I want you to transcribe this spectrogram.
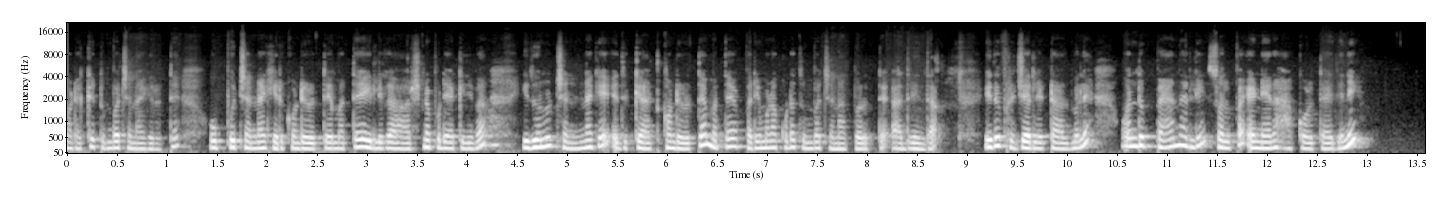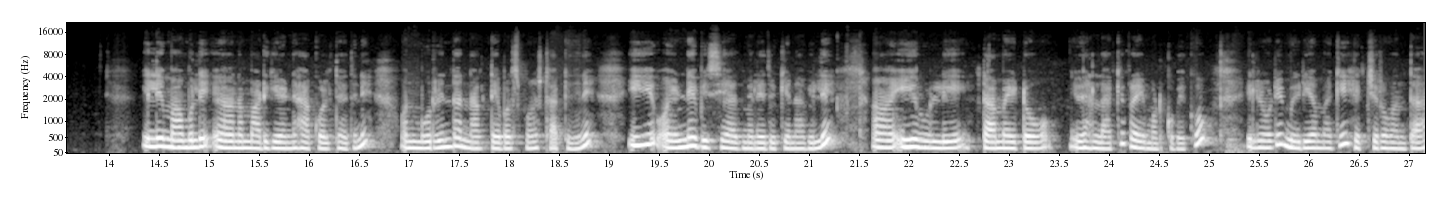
ಮಾಡೋಕ್ಕೆ ತುಂಬ ಚೆನ್ನಾಗಿರುತ್ತೆ. ಉಪ್ಪು ಚೆನ್ನಾಗಿ ಹಿರ್ಕೊಂಡಿರುತ್ತೆ. ಮತ್ತು ಇಲ್ಲಿಗ ಅರಿಶಿನ ಪುಡಿ ಹಾಕಿದ್ದೀವ ಇದೂ ಚೆನ್ನಾಗಿ ಇದಕ್ಕೆ ಹತ್ಕೊಂಡಿರುತ್ತೆ. ಮತ್ತು ಪರಿಮಳ ಕೂಡ ತುಂಬ ಚೆನ್ನಾಗಿ ಬರುತ್ತೆ. ಅದರಿಂದ ಇದು ಫ್ರಿಜ್ಜಲ್ಲಿಟ್ಟಾದಮೇಲೆ ಒಂದು ಪ್ಯಾನಲ್ಲಿ ಸ್ವಲ್ಪ ಎಣ್ಣೆನ ಹಾಕ್ಕೊಳ್ತಾ ಇದ್ದೀನಿ. ಇಲ್ಲಿ ಮಾಮೂಲಿ ನಮ್ಮ ಅಡುಗೆ ಎಣ್ಣೆ ಹಾಕ್ಕೊಳ್ತಾ ಇದ್ದೀನಿ. ಒಂದು ಮೂರರಿಂದ ನಾಲ್ಕು ಟೇಬಲ್ ಸ್ಪೂನಷ್ಟು ಹಾಕಿದ್ದೀನಿ. ಈ ಎಣ್ಣೆ ಬಿಸಿ ಆದಮೇಲೆ ಇದಕ್ಕೆ ನಾವಿಲ್ಲಿ ಈರುಳ್ಳಿ, ಟೊಮೆಟೊ ಇವೆಲ್ಲ ಹಾಕಿ ಫ್ರೈ ಮಾಡ್ಕೋಬೇಕು. ಇಲ್ಲಿ ನೋಡಿ ಮೀಡಿಯಮಾಗಿ ಹೆಚ್ಚಿರುವಂತಹ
